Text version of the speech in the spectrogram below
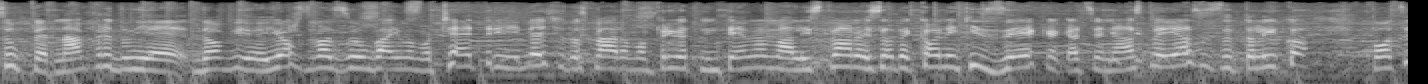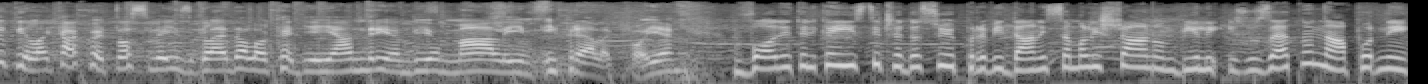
super, napreduje, dobio je još dva zuba, imamo četiri, neću da smaramo o privatnim temama, ali stvarno je sada kao neki zeka kad se nasmeje. Ja sam se toliko podsjetila kako je to sve izgledalo kad je i Andrija bio mali i prelepo je. Voditeljka ističe da su joj prvi dani sa mališanom bili izuzetno naporni,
